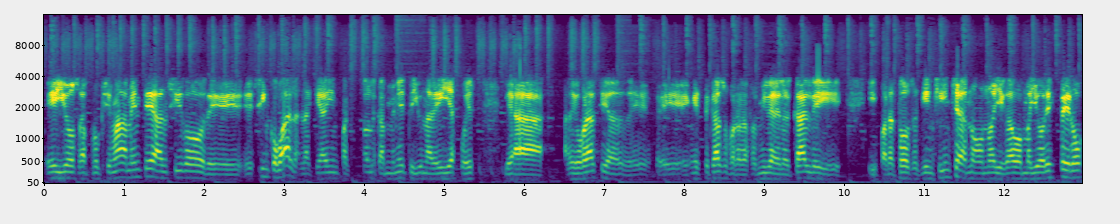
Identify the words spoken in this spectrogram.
ellos aproximadamente han sido de cinco balas la que ha impactado camioneta y una de ellas pues le ha, a Dios gracias, eh, eh, en este caso para la familia del alcalde y, para todos aquí en Chincha, no, no ha llegado a mayores, pero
